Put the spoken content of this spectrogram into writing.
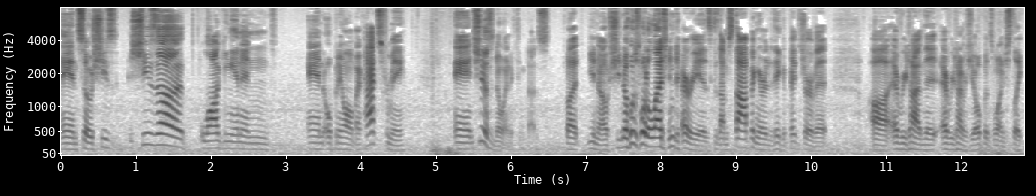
And so she's she's uh, logging in and and opening all my packs for me, and she doesn't know anything does. But you know, she knows what a legendary is because I'm stopping her to take a picture of it uh, every time that every time she opens one. She's like,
